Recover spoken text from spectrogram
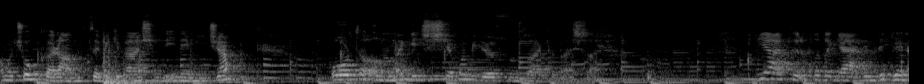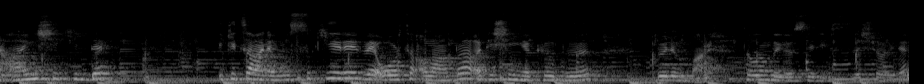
ama çok karanlık tabii ki ben şimdi inemeyeceğim. Orta alana geçiş yapabiliyorsunuz arkadaşlar. Diğer tarafa da geldiğimde gene aynı şekilde iki tane musluk yeri ve orta alanda ateşin yakıldığı bölüm var. Tavanı da göstereyim size şöyle.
